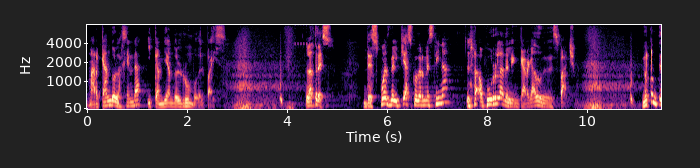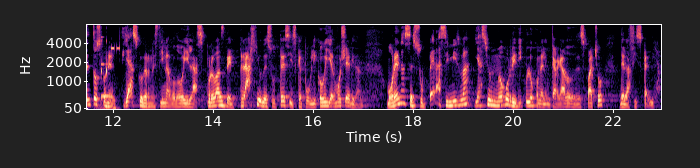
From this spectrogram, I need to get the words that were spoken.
marcando la agenda y cambiando el rumbo del país. La 3. Después del fiasco de Ernestina, la burla del encargado de despacho. No contentos con el fiasco de Ernestina Godoy y las pruebas de plagio de su tesis que publicó Guillermo Sheridan, Morena se supera a sí misma y hace un nuevo ridículo con el encargado de despacho de la fiscalía.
